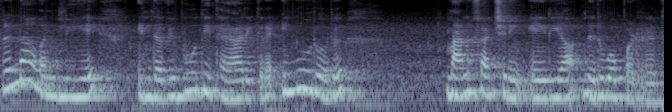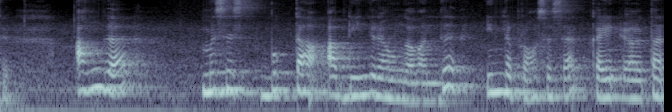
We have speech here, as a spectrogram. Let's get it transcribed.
பிருந்தாவன்லேயே இந்த விபூதி தயாரிக்கிற இன்னொரு ஒரு மேனுஃபேக்சரிங் ஏரியா நிறுவப்படுறது. அங்கே மிஸ்ஸஸ் புக்தா அப்படிங்கிறவங்க வந்து இந்த ப்ராசஸை கை த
